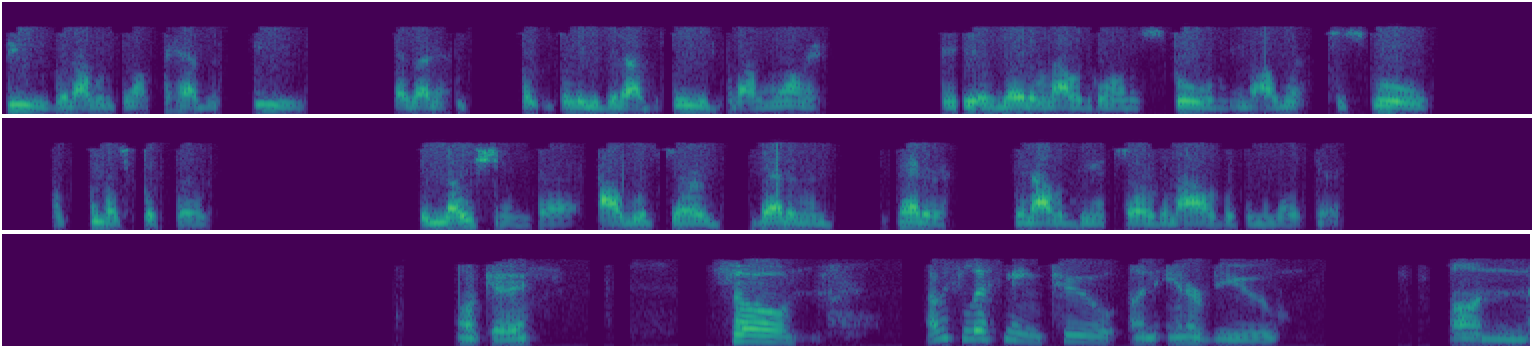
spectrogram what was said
be, that I would want to have seed, as I didn't believe that I received what I wanted. And years later, when I was going to school, you know, I went to school um, pretty much with the the notion that I would serve better and better than I was being served when I was in the military. Okay. So I was listening to an interview on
